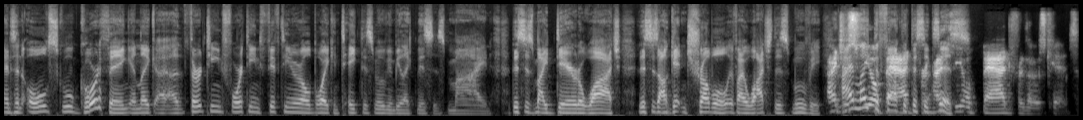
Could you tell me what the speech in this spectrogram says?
and it's an old school gore thing and like a, a 13 14 15 year old boy can take this movie and be like this is mine this is my dare to watch this is i'll get in trouble if i watch this movie I just like feel the fact bad that this for, exists I feel bad for those kids.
